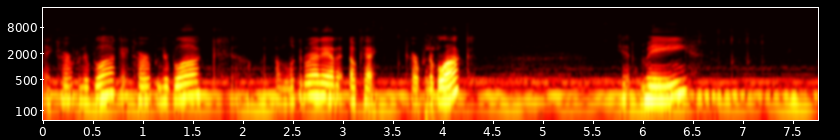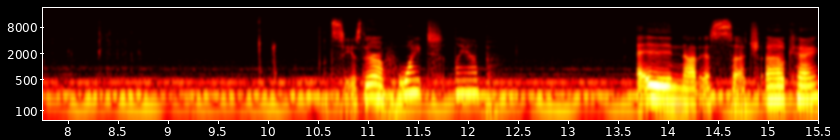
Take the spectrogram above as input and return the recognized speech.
A carpenter block, a carpenter block. I'm looking right at it. Okay, carpenter block. Get me. Let's see, is there a white lamp? Uh, not as such. Okay.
